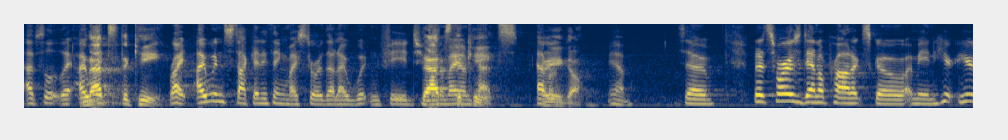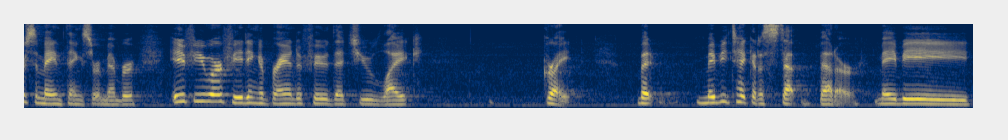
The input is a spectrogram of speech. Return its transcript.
absolutely. I And that's the key. right. I wouldn't stock anything in my store that I wouldn't feed to That's one of my key. own pets. There you go. Yeah. So, but as far as dental products go, I mean, here, here's the main things to remember. If you are feeding a brand of food that you like, great. But maybe take it a step better. Maybe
